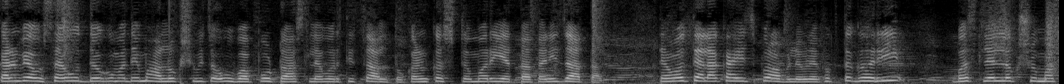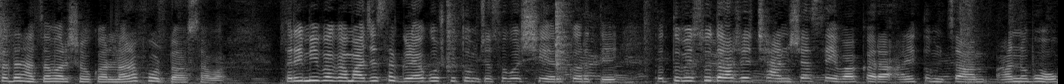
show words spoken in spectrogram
कारण व्यवसाय उद्योगामध्ये महालक्ष्मीचा उभा फोटो असल्यावरती चालतो कारण कस्टमर येतात आणि जातात. त्यामुळे त्याला काहीच प्रॉब्लेम नाही. फक्त घरी बसलेल्या लक्ष्मीमाता धनाचा वर्षाव करणारा फोटो असावा. तरी मी बघा माझ्या सगळ्या गोष्टी तुमच्यासोबत शेअर करते. तर तुम्ही सुद्धा अशा छानशा सेवा करा आणि तुमचा अनुभव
